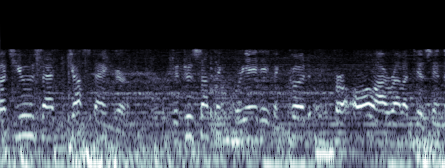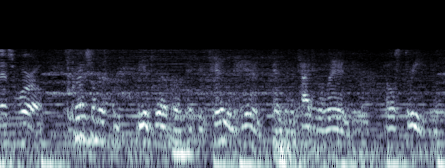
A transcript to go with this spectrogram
Let's use that just anger to do something creative and good for all our relatives in this world. Spiritualism being political is is hand in hand, and then tied to the land. You know, those three, you know,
